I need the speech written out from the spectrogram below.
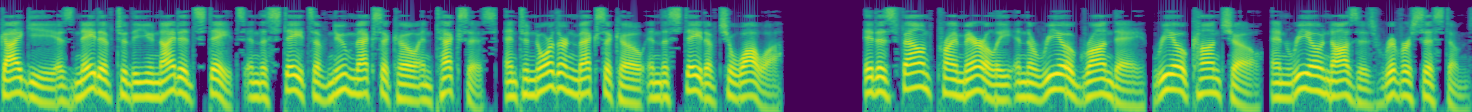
gaigeae is native to the United States in the states of New Mexico and Texas, and to northern Mexico in the state of Chihuahua. It is found primarily in the Rio Grande, Rio Concho, and Rio Nazas river systems.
